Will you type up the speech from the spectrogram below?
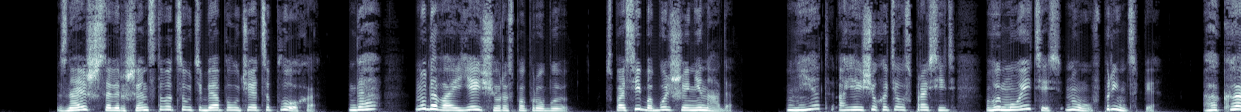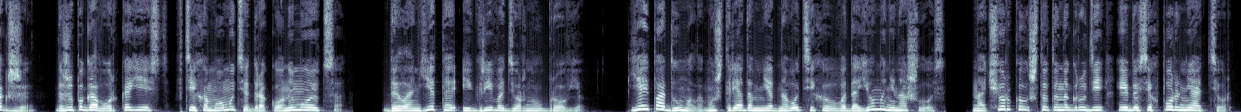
Знаешь, совершенствоваться у тебя получается плохо. Да? Ну давай, я еще раз попробую. Спасибо, больше не надо. Нет, а я еще хотела спросить, вы моетесь? Ну, в принципе. А как же? Даже поговорка есть. В тихом омуте драконы моются. Деланьета игриво дернул бровью. Я и подумала, может, рядом ни одного тихого водоема не нашлось. Начеркал что-то на груди и до сих пор не оттер.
